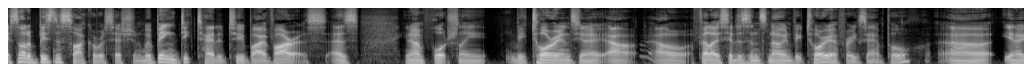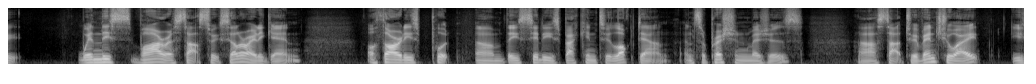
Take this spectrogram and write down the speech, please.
it's not a business cycle recession, we're being dictated to by a virus. As you know, unfortunately, Victorians, you know, our our fellow citizens know in Victoria, for example, uh, you know, when this virus starts to accelerate again, authorities put um, these cities back into lockdown and suppression measures uh, start to eventuate. You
